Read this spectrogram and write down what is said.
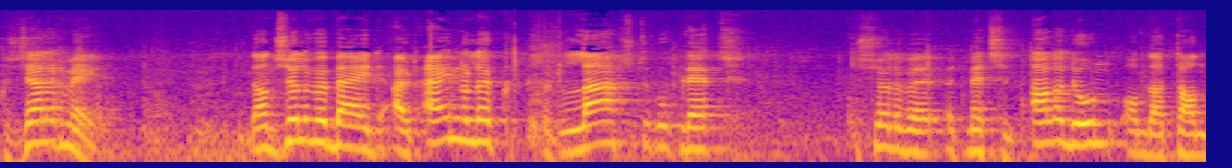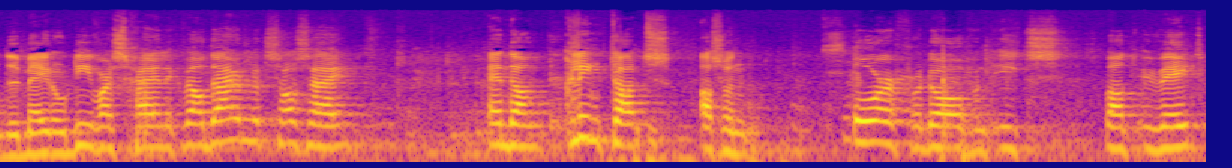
gezellig mee. Dan zullen we bij de, uiteindelijk het laatste couplet, zullen we het met z'n allen doen, omdat dan de melodie waarschijnlijk wel duidelijk zal zijn. En dan klinkt dat als een oorverdovend iets, want u weet,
